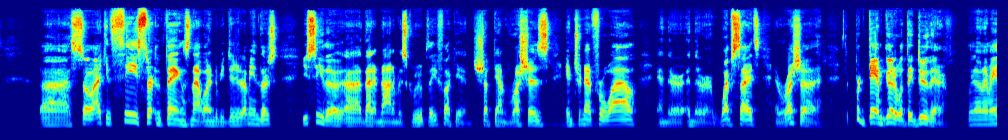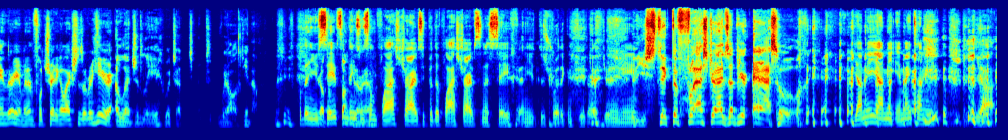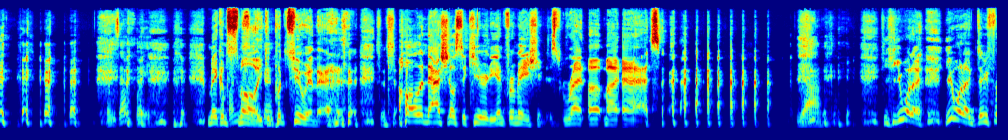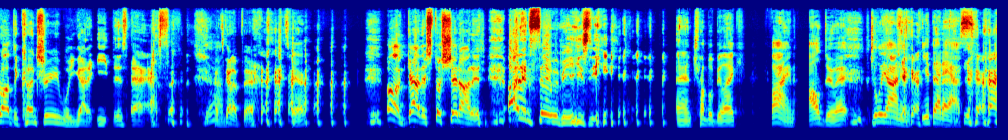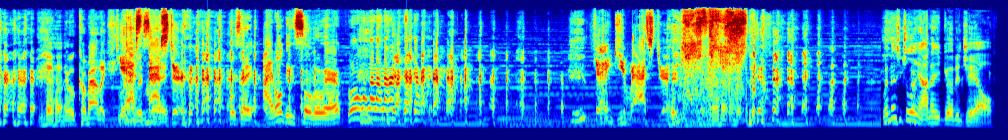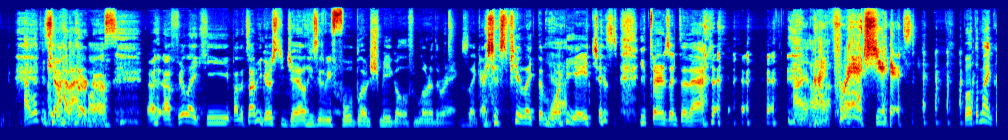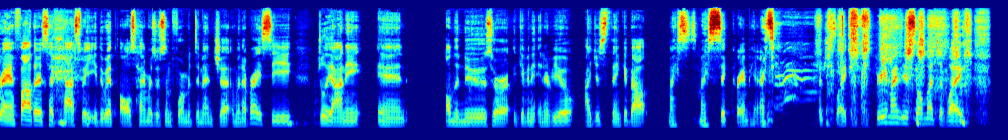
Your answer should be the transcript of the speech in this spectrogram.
Uh, so I can see certain things not wanting to be digital. I mean, there's you see the uh, that anonymous group. They fucking shut down Russia's internet for a while and their and their websites. And Russia, they're pretty damn good at what they do there. You know what I mean? They're even infiltrating elections over here, allegedly, which I, we all, you know. But then you You know, save some things with some flash drives. You put the flash drives in a safe and you destroy the computer. Do you know what I And mean? you stick the flash drives up your asshole. yummy, yummy in my tummy. Yeah, exactly. Make them small. You can put two in there. All the national security information is right up my ass. Yeah, you want to you want to defraud the country? Well, you got to eat this ass. yeah. That's kind of fair. That's fair. oh God, there's still shit on it. I didn't say it would be easy. And Trump would be like, "Fine, I'll do it." Giuliani, Yeah. eat that ass. and they'll come out like, yes, say. master. He'll say, "I don't need silverware." Thank you, master. when does Giuliani go to jail? I like to see God, I don't bars. know. I, I feel like he, by the time he goes to jail, he's gonna be full blown Sméagol from Lord of the Rings. Like I just feel like the more Yeah. he ages, he turns into that. I, My uh, precious. both of my grandfathers had passed away either with Alzheimer's or some form of dementia, and whenever I see Giuliani in on the news or giving an interview, I just think about my my sick grandparents. It's like it reminds me so much of like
